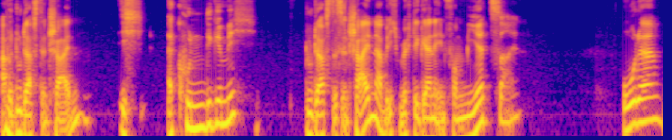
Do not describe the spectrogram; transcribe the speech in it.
Aber du darfst entscheiden. Ich erkundige mich. Du darfst es entscheiden, aber ich möchte gerne informiert sein. Oder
